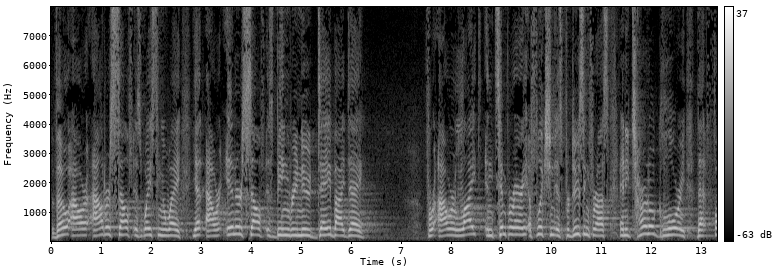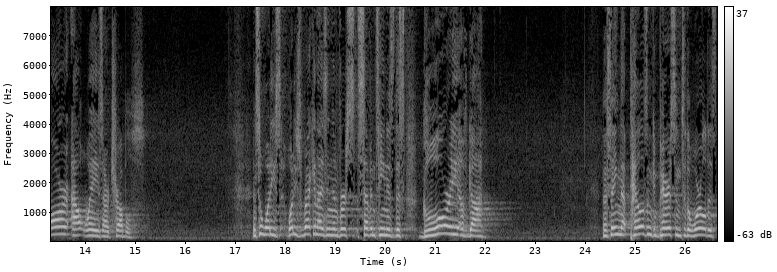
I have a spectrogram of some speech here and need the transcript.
Though our outer self is wasting away, yet our inner self is being renewed day by day. For our light and temporary affliction is producing for us an eternal glory that far outweighs our troubles. And so, what he's, what he's recognizing in verse 17 is this glory of God. The thing that pales in comparison to the world is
